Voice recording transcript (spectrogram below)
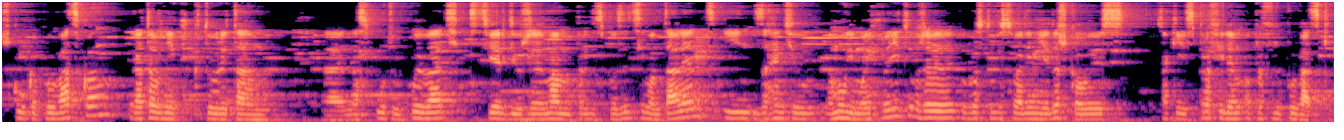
szkółkę pływacką. Ratownik, który tam nas uczył pływać, stwierdził, że mam predyspozycję, mam talent i zachęcił, namówił moich rodziców, żeby po prostu wysłali mnie do szkoły z takiej z profilem o profilu pływackim.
